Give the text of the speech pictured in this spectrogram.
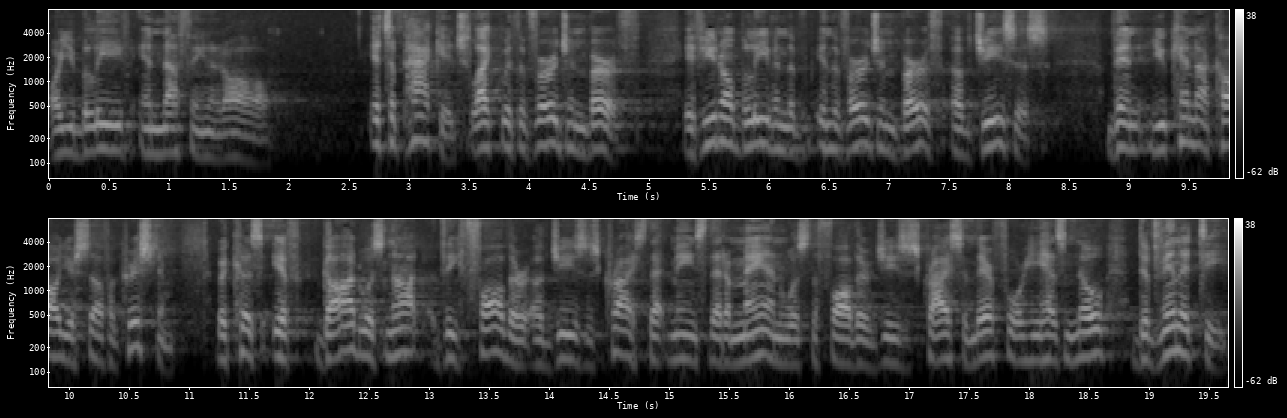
or you believe in nothing at all. It's a package, like with the virgin birth. If you don't believe in the, in the virgin birth of Jesus, then you cannot call yourself a Christian. Because if God was not the father of Jesus Christ, that means that a man was the father of Jesus Christ, and therefore he has no divinity.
